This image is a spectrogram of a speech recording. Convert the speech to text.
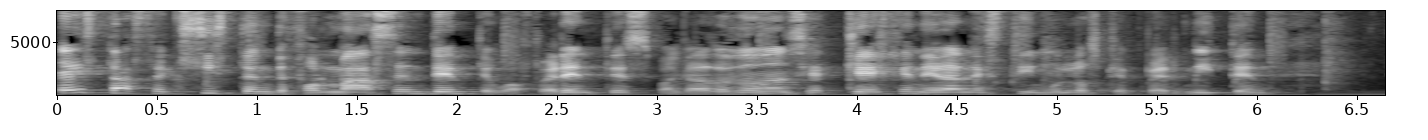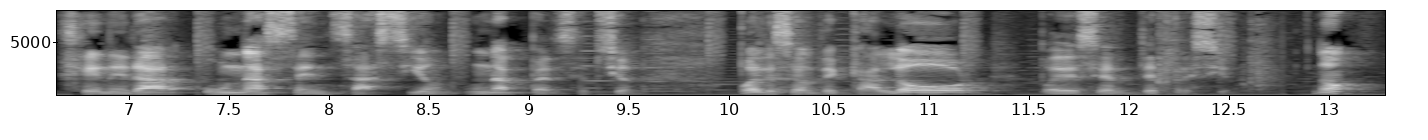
Estas existen de forma ascendente o aferentes, valga la redundancia, que generan estímulos que permiten generar una sensación, una percepción. Puede ser de calor, puede ser de presión, ¿no?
